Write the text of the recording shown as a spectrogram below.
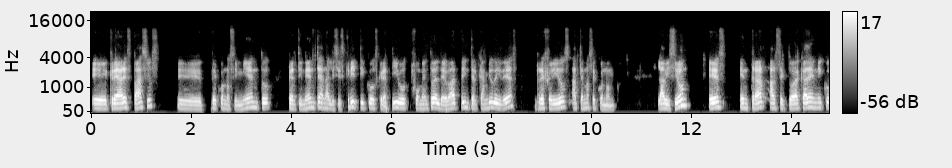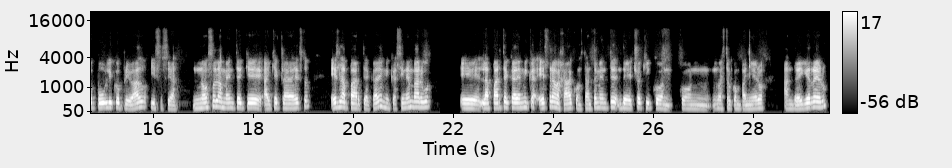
eh, crear espacios eh, de conocimiento pertinente, análisis críticos, creativos, fomento del debate, intercambio de ideas referidos a temas económicos. La visión es entrar al sector académico, público, privado y social. No solamente hay que, hay que aclarar esto, es la parte académica. Sin embargo, eh, la parte académica es trabajada constantemente, de hecho aquí con, con nuestro compañero André Guerrero,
